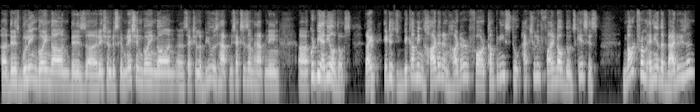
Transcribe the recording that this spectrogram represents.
uh, there is bullying going on, there is uh, racial discrimination going on, uh, sexual abuse happening, sexism happening, uh, could be any of those right? It is becoming harder and harder for companies to actually find out those cases not from any other bad reason.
